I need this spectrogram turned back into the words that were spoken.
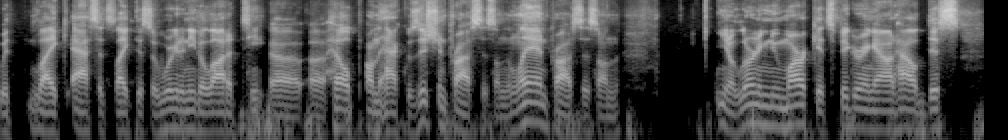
with like assets like this. So we're going to need a lot of te- uh, uh, help on the acquisition process, on the land process, on you know learning new markets, figuring out how this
